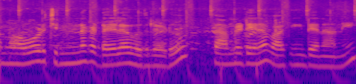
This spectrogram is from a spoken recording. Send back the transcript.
మా వాడు చిన్నగా డైలాగ్ వదిలాడు. ఫ్యామిలీ డేనా వాకింగ్ డేనా అని.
